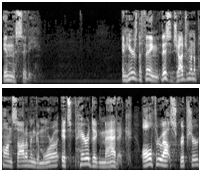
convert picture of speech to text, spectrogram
in the city. And here's the thing this judgment upon Sodom and Gomorrah, it's paradigmatic. All throughout Scripture,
